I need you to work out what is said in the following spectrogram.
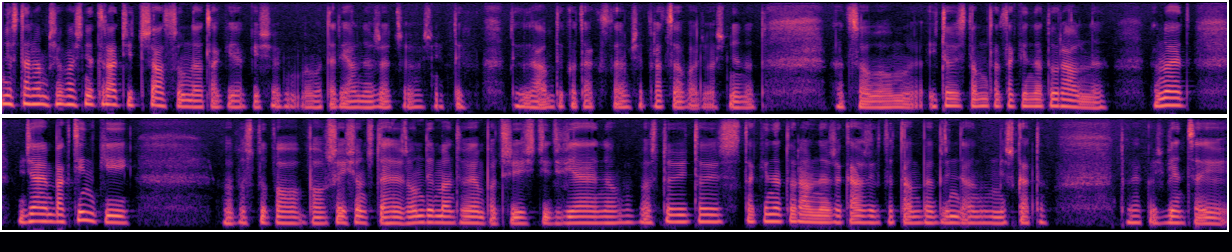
nie staram się właśnie tracić czasu na takie jakieś materialne rzeczy właśnie tych, tych ram, tylko tak staram się pracować właśnie nad, nad sobą i to jest tam to takie naturalne. Nawet widziałem baktinki po prostu po, po 64 rundy mantują, po 32, no po prostu i to jest takie naturalne, że każdy, kto tam we Brindan mieszka, to to jakoś więcej e,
